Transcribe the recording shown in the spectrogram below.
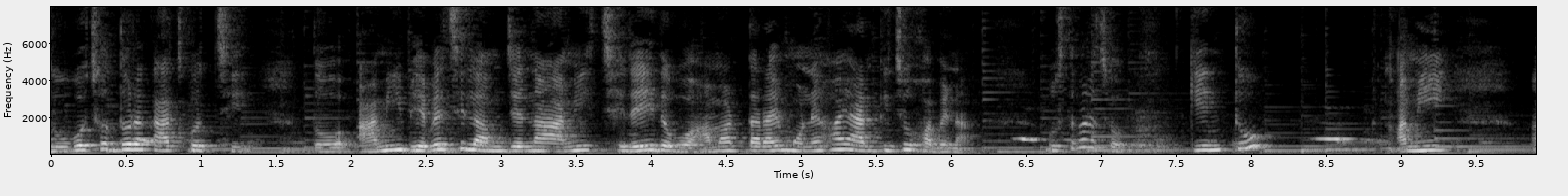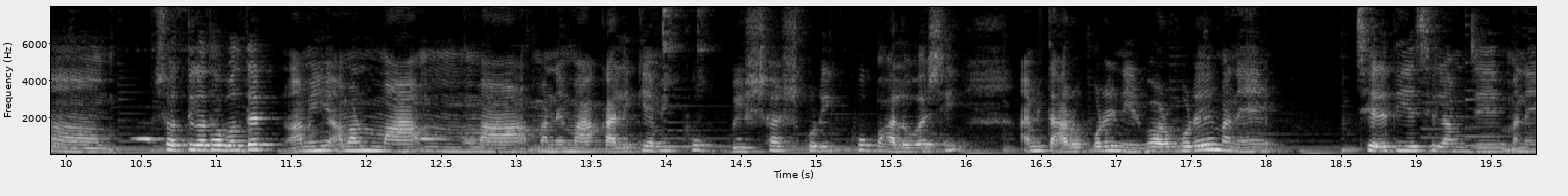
দু বছর ধরে কাজ করছি, তো আমি ভেবেছিলাম যে না, আমি ছেড়েই দেবো। আমার দ্বারাই মনে হয় আর কিছু হবে না। বুঝতে পেরেছ? কিন্তু আমি সত্যি কথা বলতে আমি আমার মা মা মানে মা কালীকে আমি খুব বিশ্বাস করি, খুব ভালোবাসি। আমি তার উপরে নির্ভর করে মানে ছেড়ে দিয়েছিলাম যে মানে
